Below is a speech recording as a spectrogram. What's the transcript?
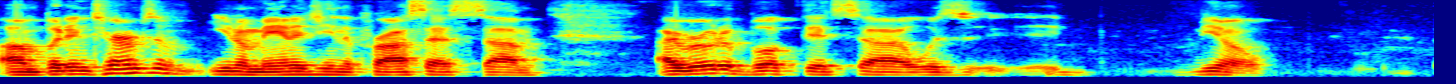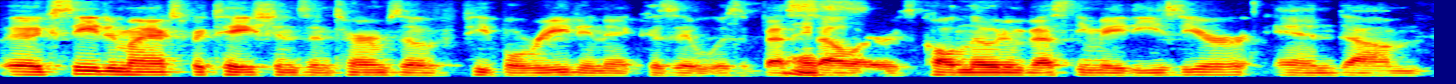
Um, but in terms of you know managing the process, um, I wrote a book that uh, was you know exceeded my expectations in terms of people reading it because it was a bestseller. Nice. It's called Note Investing Made Easier, and um,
